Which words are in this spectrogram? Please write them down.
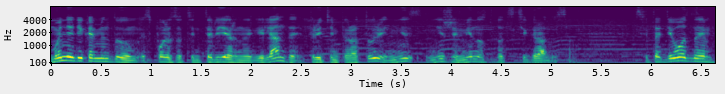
Мы не рекомендуем использовать интерьерные гирлянды при температуре ни, ниже минус 20 градусов. Светодиодные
